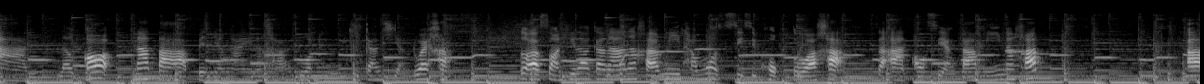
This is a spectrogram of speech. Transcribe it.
อ่าน แล้วก็หน้าตาเป็นยังไงนะคะ รวมถึงวิธีการเขียนด้วยค่ะ ตัวอักษรฮิรากานะนะคะ มีทั้งหมด 46 ตัวค่ะ จะอ่านออกเสียงตามนี้นะคะอะ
